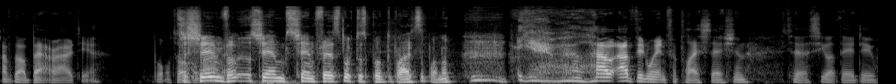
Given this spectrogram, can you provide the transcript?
I've got a better idea. But we'll it's a shame, it. shame, shame. Facebook just put the price up on them. Yeah, well, I, I've been waiting for PlayStation to see what they do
